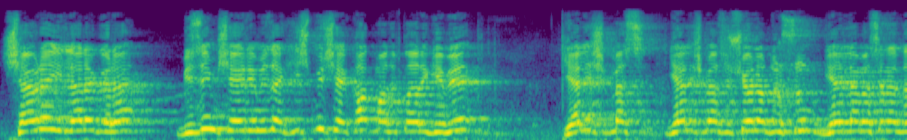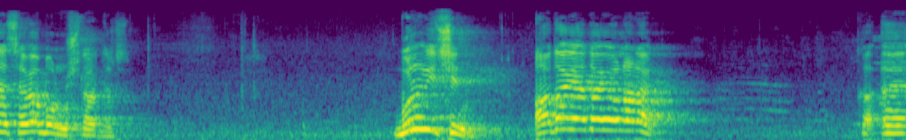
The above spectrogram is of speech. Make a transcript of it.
çevre illere göre bizim şehrimize hiçbir şey katmadıkları gibi gelişmesi, gelişmesi şöyle dursun gerilemesine de sebep olmuşlardır. Bunun için aday aday olarak e,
